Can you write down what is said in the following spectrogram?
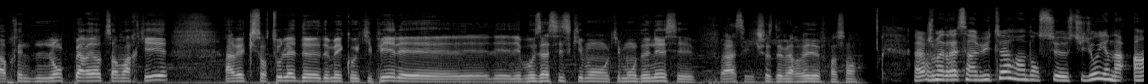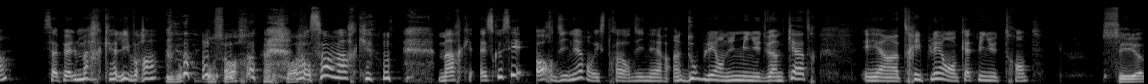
après une longue période sans marquer, avec surtout l'aide de, mes coéquipiers, les, beaux assists qu'ils m'ont donné, c'est quelque chose de merveilleux, franchement. Alors je m'adresse à un buteur hein, dans ce studio, il y en a un s'appelle Marc Alibra. Bonsoir. Bonsoir. Marc. Marc, est-ce que c'est ordinaire ou extraordinaire? Un doublé en 1 minute 24 et un triplé en 4 minutes 30 euh,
